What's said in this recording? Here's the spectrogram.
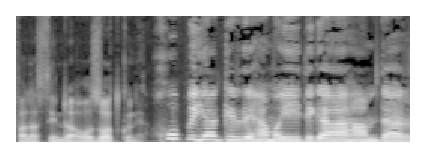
فلسطین را آزاد کنید. خب یک گرد همایی دیگه هم در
